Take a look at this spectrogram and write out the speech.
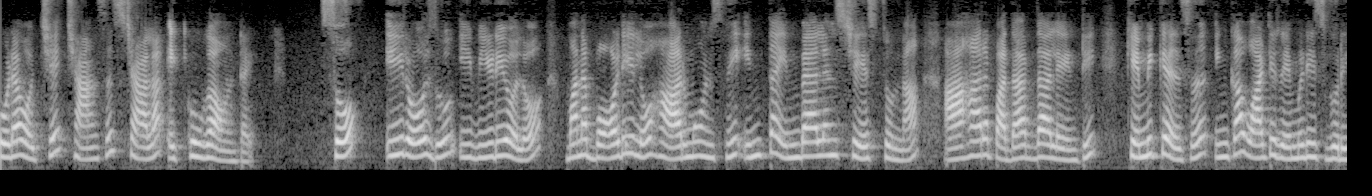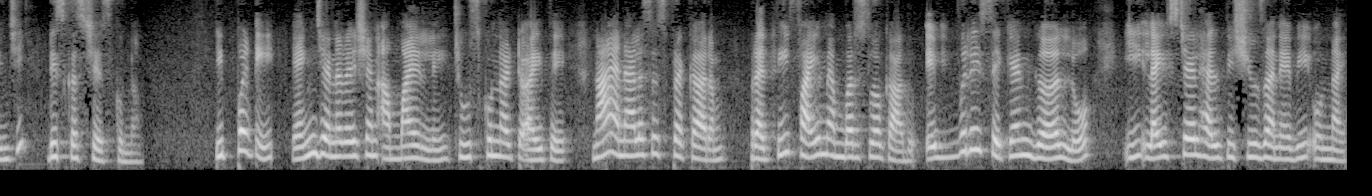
కూడా వచ్చే ఛాన్సెస్ చాలా ఎక్కువగా ఉంటాయి. సో ఈరోజు ఈ వీడియోలో మన బాడీలో హార్మోన్స్ని ఇంత ఇంబ్యాలెన్స్ చేస్తున్న ఆహార పదార్థాలు ఏంటి కెమికల్స్ ఇంకా వాటి రెమెడీస్ గురించి డిస్కస్ చేసుకుందాం. ఇప్పటి యంగ్ జనరేషన్ అమ్మాయిల్ని చూసుకున్నట్టు అయితే నా అనాలిసిస్ ప్రకారం ప్రతి ఫైవ్ మెంబర్స్లో కాదు ఎవ్రీ సెకండ్ గర్ల్లో ఈ లైఫ్ స్టైల్ హెల్త్ ఇష్యూస్ అనేవి ఉన్నాయి.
